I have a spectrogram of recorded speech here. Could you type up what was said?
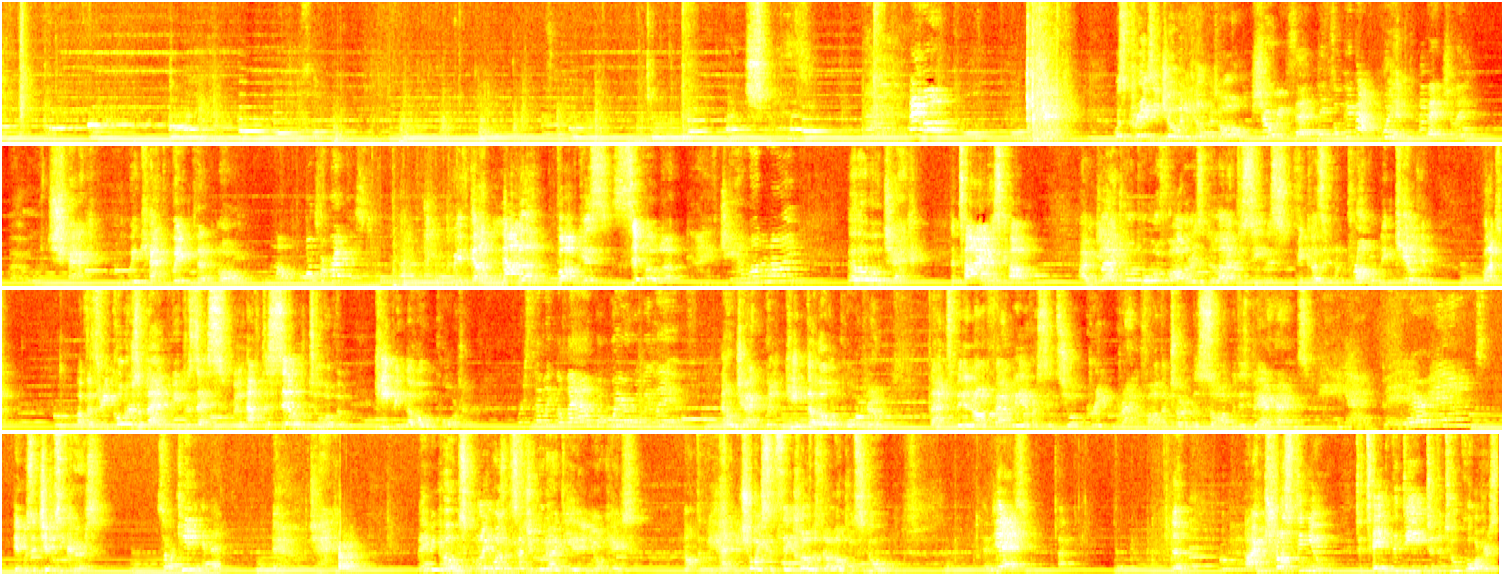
Jack, was Crazy Joe any help at all? Sure, he said things will pick up. When? Eventually. Oh, Jack. we can't wait that long. Oh, what's for breakfast? The time has come. I'm glad your poor father isn't alive to see this, because it would probably kill him. But of the three quarters of land we possess, we'll have to sell two of them, keeping the home quarter. We're selling the land, but where will we live? No, Jack, we'll keep the home quarter. That's been in our family ever since your great-grandfather turned the sod with his bare hands. He had bare hands? It was a gypsy curse. So we're keeping it then. Maybe homeschooling wasn't such a good idea in your case. Not that we had any choice since they closed our local school. And yet, I'm trusting you to take the deed to the two quarters,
